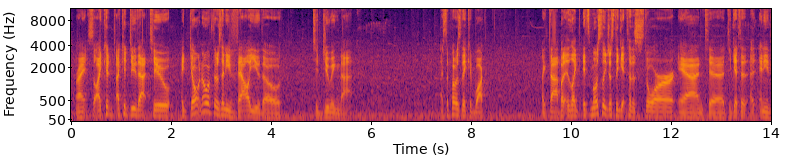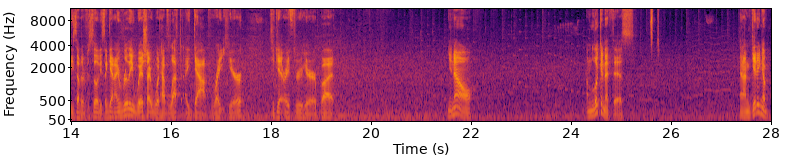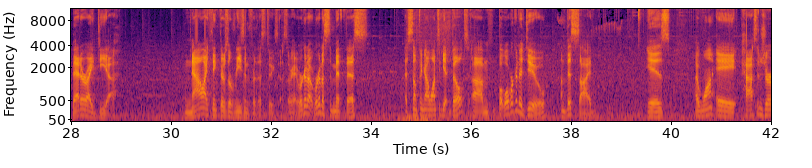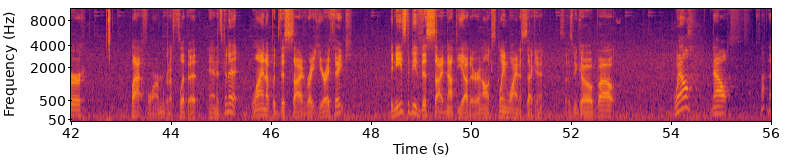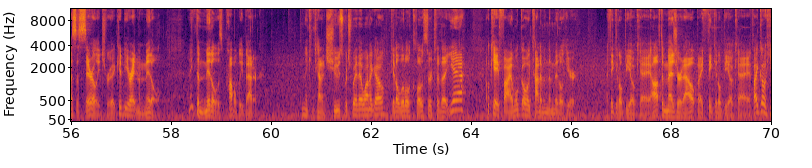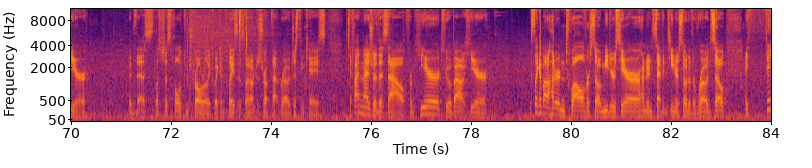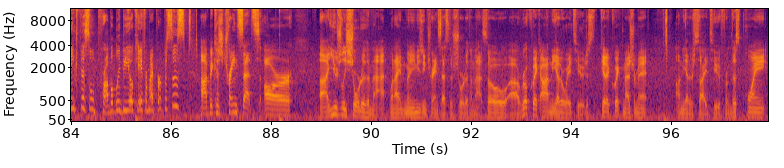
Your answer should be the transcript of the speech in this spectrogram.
right? So I could I could do that too. I don't know if there's any value though to doing that. I suppose they could walk like that, but like it's mostly just to get to the store and to to get to uh, any of these other facilities. Again, I really wish I would have left a gap right here to get right through here, but you know, I'm looking at this and I'm getting a better idea now I think there's a reason for this to exist. Okay, we're gonna we're gonna submit this as something I want to get built. Um, but what we're gonna do on this side is I want a passenger platform. We're gonna flip it, and it's gonna line up with this side right here. I think it needs to be this side, not the other, and I'll explain why in a second. So as we go about, well, now not necessarily true. It could be right in the middle. I think the middle is probably better. And they can kind of choose which way they want to go. Get a little closer to the... Yeah, okay, fine. We'll go kind of in the middle here. I think it'll be okay. I'll have to measure it out, but I think it'll be okay. If I go here with this, let's just hold control really quick and place it so I don't disrupt that road, just in case. If I measure this out from here to about here, looks like about 112 or so meters here, 117 or so to the road. So I think this will probably be okay for my purposes uh, because train sets are uh, usually shorter than that. When, I, when I'm using train sets, they're shorter than that. So uh, real quick on the other way too, just get a quick measurement on the other side too. From this point,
